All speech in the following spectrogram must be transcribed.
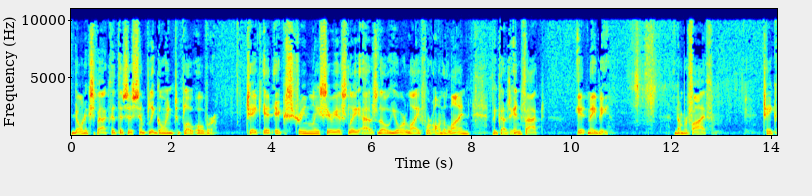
Don't expect that this is simply going to blow over. Take it extremely seriously as though your life were on the line, because in fact, it may be. Number five, take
